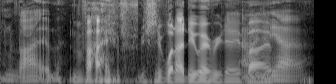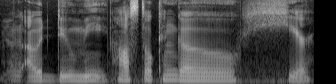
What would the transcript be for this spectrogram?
Vibe. Vibe. what I do every day. Uh, Vibe. yeah, I would do me. Hostel can go here.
